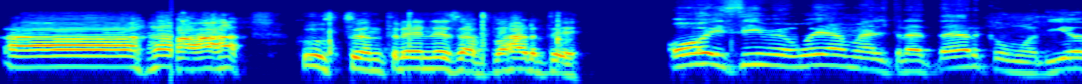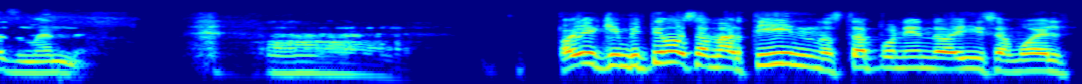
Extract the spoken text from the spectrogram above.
Ah, justo entré en esa parte. Hoy sí me voy a maltratar como Dios manda. Ah. Oye, que invitemos a Martín, nos está poniendo ahí Samuel.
